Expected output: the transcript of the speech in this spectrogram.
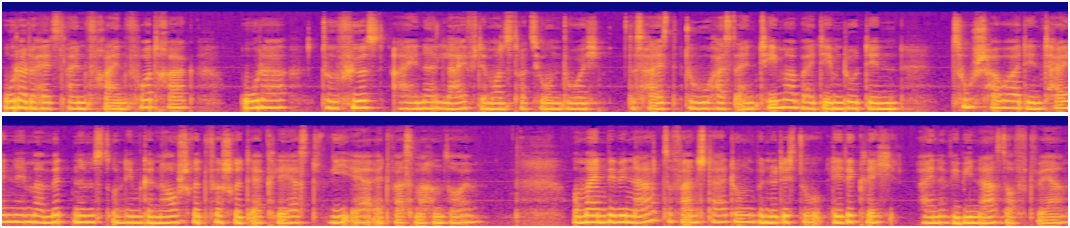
oder du hältst einen freien Vortrag oder du führst eine Live-Demonstration durch. Das heißt, du hast ein Thema, bei dem du den Zuschauer, den Teilnehmer mitnimmst und ihm genau Schritt für Schritt erklärst, wie er etwas machen soll. Um ein Webinar zu veranstalten, benötigst du lediglich eine Webinarsoftware.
